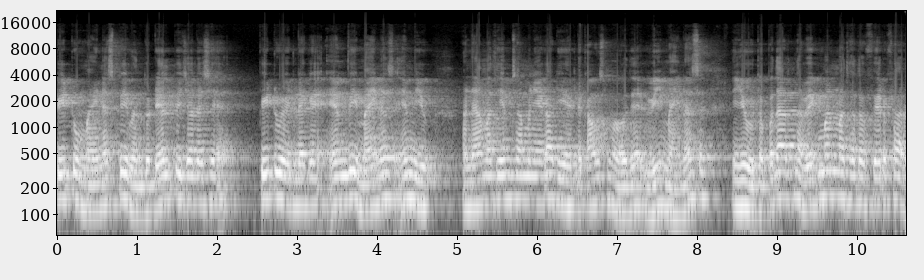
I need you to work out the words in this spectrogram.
P two minus P one તો ડેલ પી ચલે છે પી ટુ એટલે કે એમ વી માઇનસ એમ યુ અને આમાંથી એમ સામાન્ય કાઢીએ એટલે કાઉન્સમાં વધે વી માઇનસ યુ તો પદાર્થના વેગમાનમાં થતો ફેરફાર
